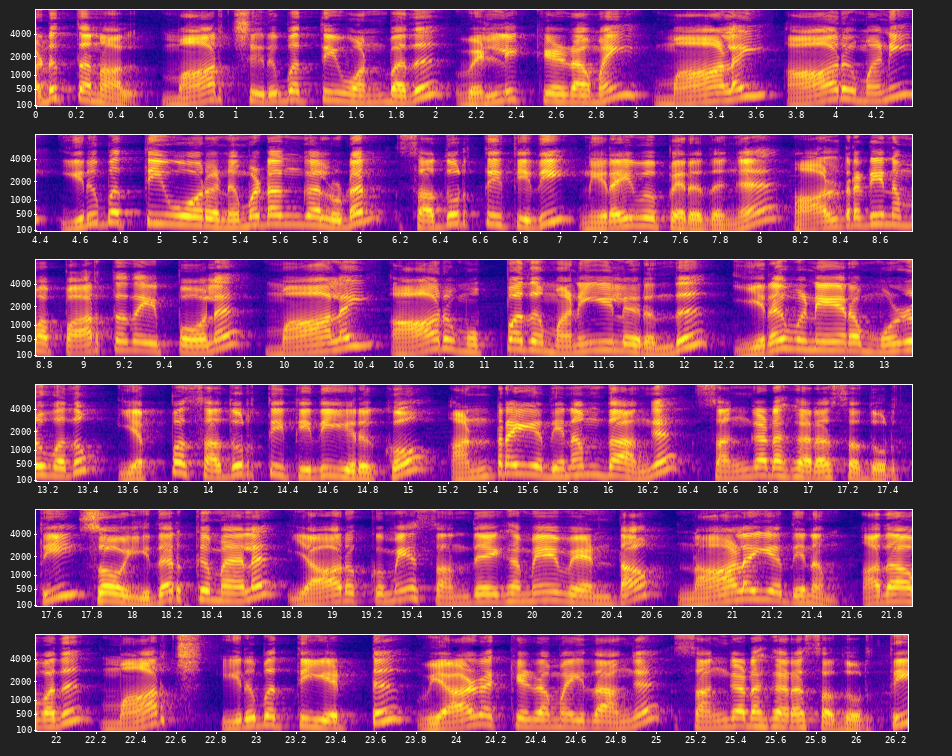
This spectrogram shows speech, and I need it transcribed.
அடுத்த நாள் மார்ச் இருபத்தி ஒன்பது வெள்ளிக்கிழமை மாலை ஆறு மணி இருபத்தி ஓரு நிமிடங்களுடன் சதுர்த்தி திதி நிறைவு பெறுதுங்க. ஆல்ரெடி நம்ம பார்த்ததை போல மா காலை ஆறு முப்பது மணியிலிருந்து இரவு நேரம் முழுவதும் எப்ப சதுர்த்தி திதி இருக்கோ அன்றைய தினம் தாங்க சங்கடகர சதுர்த்தி. சோ இதற்கு மேல யாருக்குமே சந்தேகமே வேண்டாம். நாளைய தினம் அதாவது மார்ச் இருபத்தி எட்டு வியாழக்கிழமை தாங்க சங்கடகர சதுர்த்தி.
